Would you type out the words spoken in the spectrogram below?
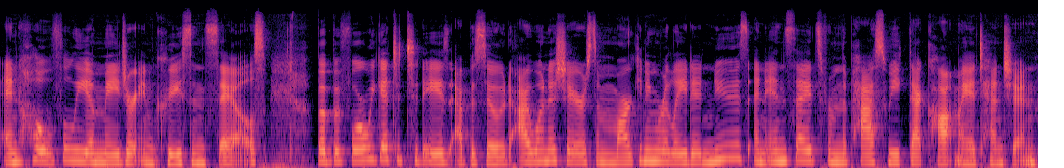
and hopefully a major increase in sales. But before we get to today's episode, I want to share some marketing related news and insights from the past week that caught my attention.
